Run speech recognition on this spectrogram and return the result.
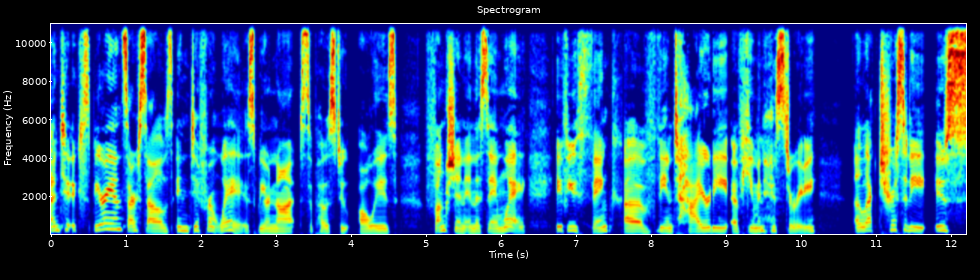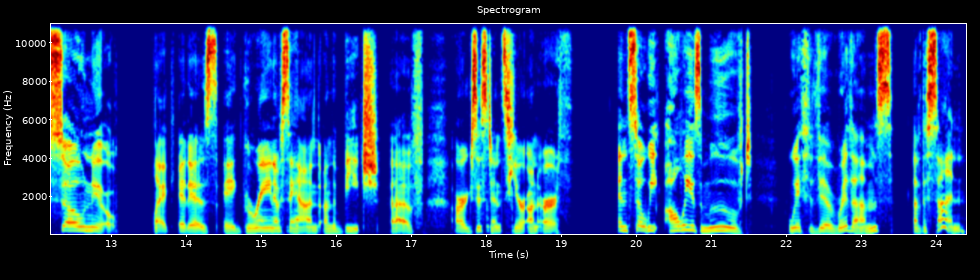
and to experience ourselves in different ways. We are not supposed to always function in the same way. If you think of the entirety of human history, electricity is so new. Like it is a grain of sand on the beach of our existence here on Earth. And so we always moved with the rhythms of the sun.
